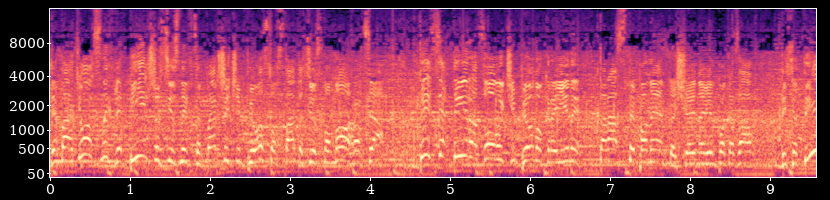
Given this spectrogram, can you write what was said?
для багатьох з них, для більшості з них це перше чемпіонство в статусі основного гравця. Десятиразовий чемпіон України Тарас Степаненко. Щойно він показав десяти.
